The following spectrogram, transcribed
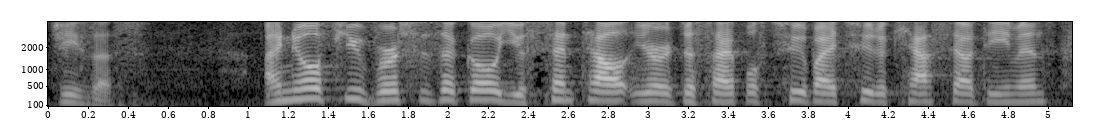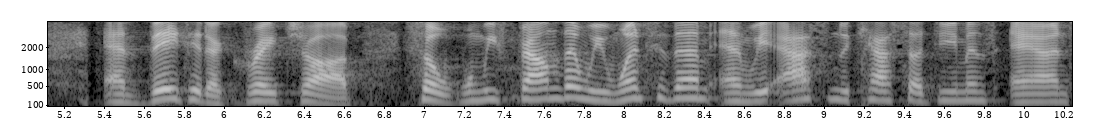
Jesus. I know a few verses ago you sent out your disciples two by two to cast out demons, and they did a great job. So when we found them, we went to them and we asked them to cast out demons, and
